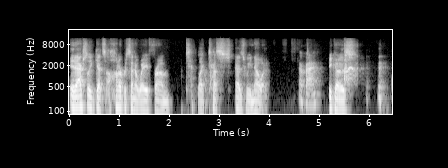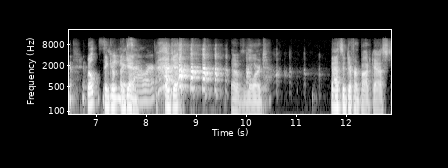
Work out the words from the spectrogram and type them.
it actually gets 100% away from t- like tests as we know it. Okay. because well think of again again oh lord that's a different podcast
